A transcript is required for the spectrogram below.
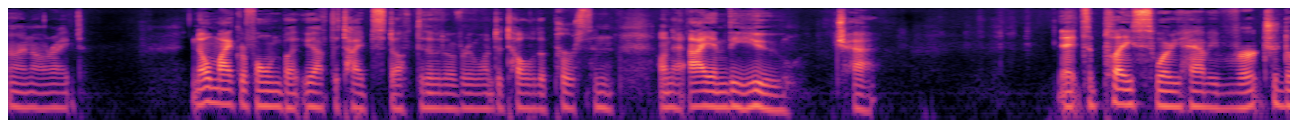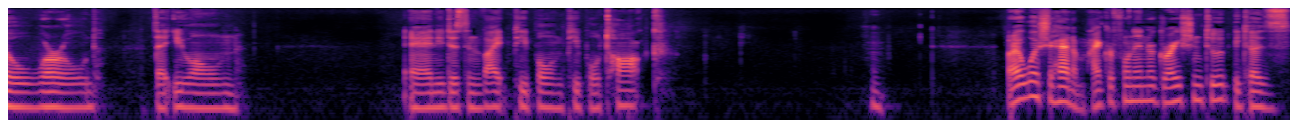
I know, right? No microphone, but you have to type stuff to everyone to tell the person on that IMVU chat. It's a place where you have a virtual world that you own. And you just invite people and people talk. Hmm. But I wish it had a microphone integration to it because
